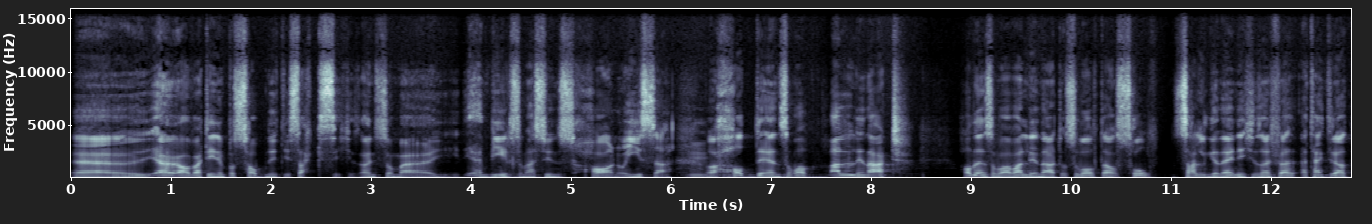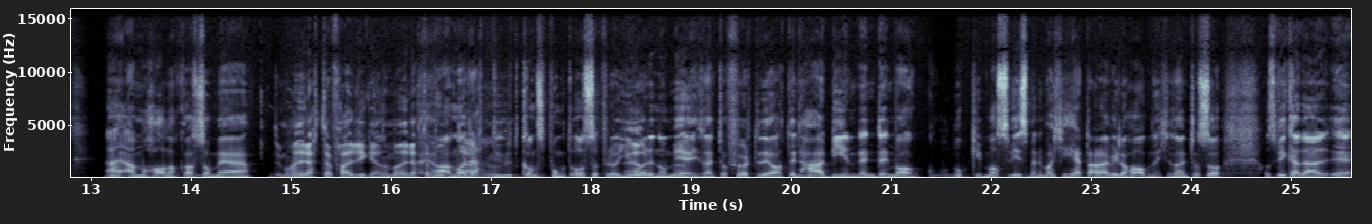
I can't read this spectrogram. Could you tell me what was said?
eh, Jeg har vært inne på Saab 96, ikke sant? Som er, det en bil som jeg syns har noe i seg. Og jeg hadde en som var veldig nært hadde en som var veldig nært, og så valgte jeg å selge den. For jeg, jeg tenkte at nei, jeg må ha noe som er Du må ha den rette fargen, du må ha rette ja, jeg må ha rett utgangspunkt også for å gjøre noe med. Ikke sant? Og følte det at denne bilen den, den var god nok i massevis, men den var ikke helt der jeg ville ha den. ikke sant? Og så, og så fikk jeg det eh,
